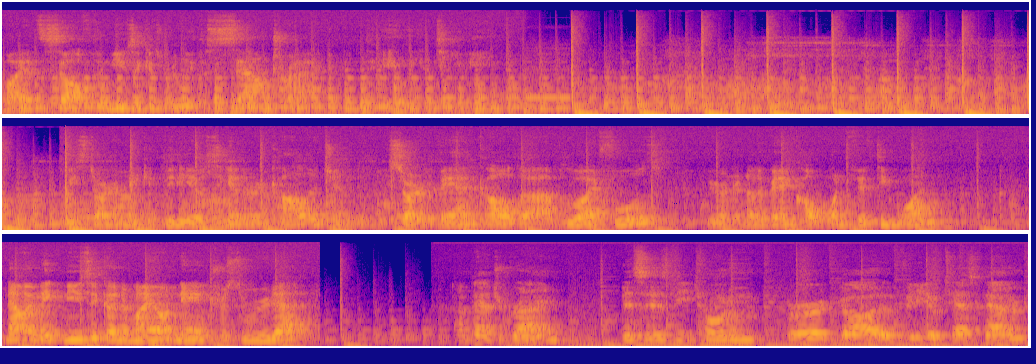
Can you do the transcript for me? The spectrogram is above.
by itself, the music is really the soundtrack to Alien TV. We started making videos together in college and started a band called uh, Blue Eyed Fools. We were in another band called 151. Now I make music under my own name, Tristan Rudat. Patrick Ryan. This is the totem bird god of video test pattern.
